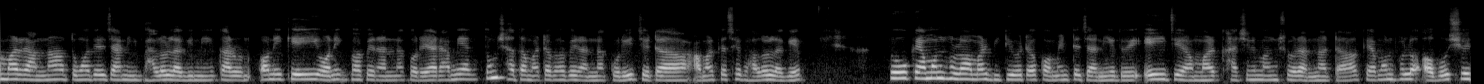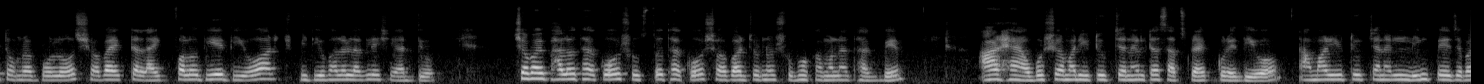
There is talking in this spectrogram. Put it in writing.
আমার রান্না তোমাদের জানি ভালো লাগেনি, কারণ অনেকেই অনেকভাবে রান্না করে, আর আমি একদম সাদামাটাভাবে রান্না করি, যেটা আমার কাছে ভালো লাগে। তো কেমন হলো আমার ভিডিওটা কমেন্টে জানিয়ে দেবে এই যে আমার খাসির মাংস রান্নাটা, কেমন হলো অবশ্যই তোমরা বলো। সবাই একটা লাইক ফলো দিয়ে দিও, আর ভিডিও ভালো লাগলে শেয়ার দিও। সবাই ভালো থাকো, সুস্থ থাকো, সবার জন্য শুভকামনা থাকবে। আর হ্যাঁ অবশ্যই আমার ইউটিউব চ্যানেলটা সাবস্ক্রাইব করে দিও। আমার ইউটিউব চ্যানেলের লিঙ্ক পেয়ে যাবে।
